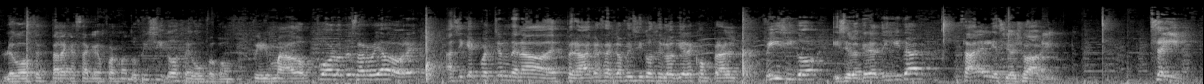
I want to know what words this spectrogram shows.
luego se espera que saque en formato físico, según fue confirmado por los desarrolladores. Así que es cuestión de nada, de esperar a que salga físico si lo quieres comprar físico y si lo quieres digital, sale el 18 de abril. Seguimos.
